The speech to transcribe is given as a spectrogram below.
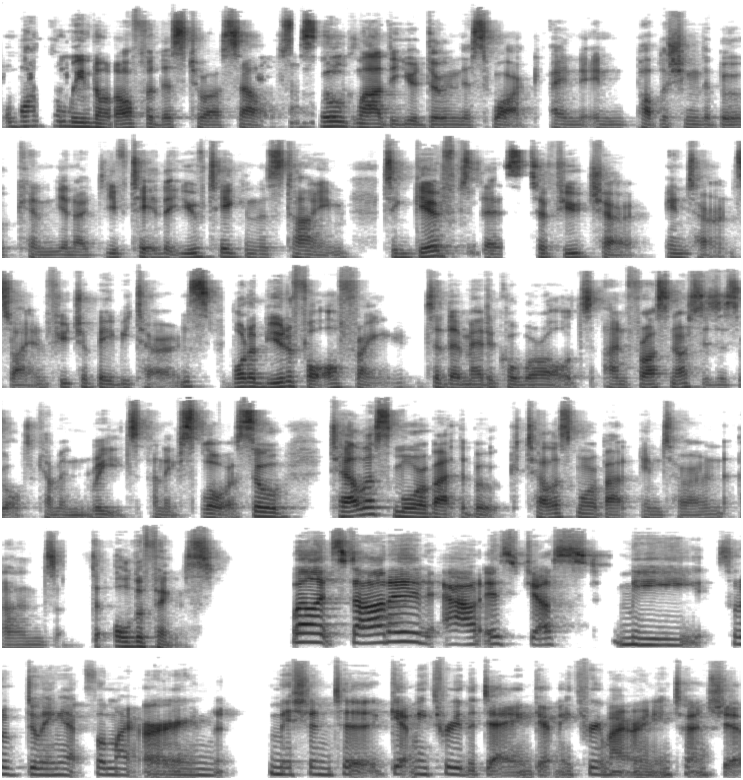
why can we not offer this to ourselves? I'm so glad that you're doing this work and in publishing the book, and you know you've taken that you've taken this time to gift this to future interns, right, and future baby turns. What a beautiful offering to the medical world and for us nurses as well to come and read and explore. So tell us more about the book. Tell us more about intern and all the things well, it started out as just me sort of doing it for my own mission to get me through the day and get me through my own internship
